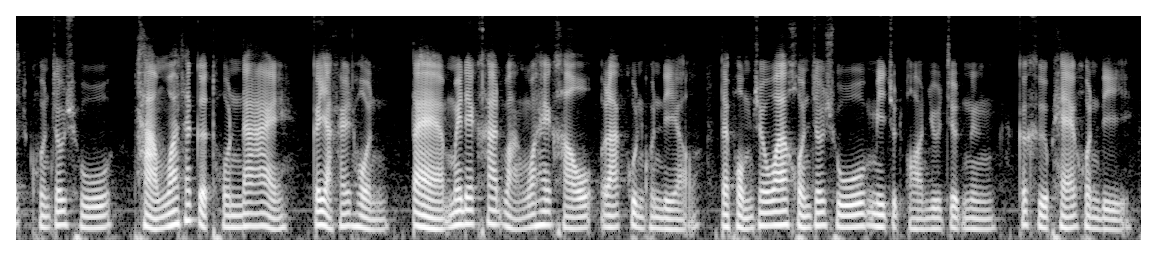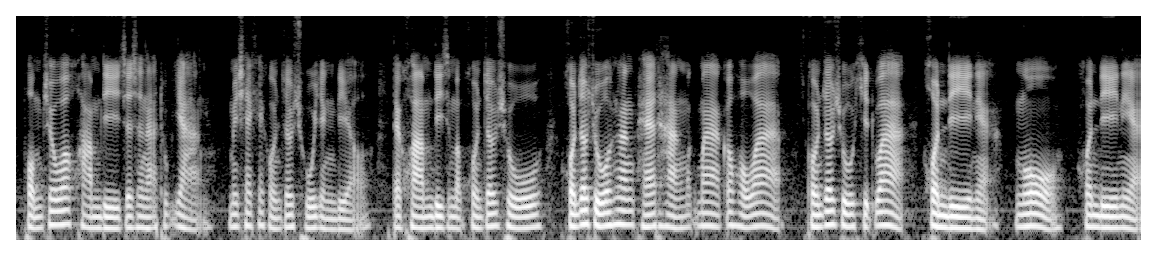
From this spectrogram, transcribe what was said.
สคนเจ้าชู้ ถามว่าถ้าเกิดทนได้ ก็อยากให้ทน แต่ไม่ได้คาดหวังว่าให้เขารักคุณคนเดียว แต่ผมเชื่อว่าคนเจ้าชู้มีจุดอ่อนอยู่จุดหนึ่งก็คือแพ้คนดี ผมเชื่อว่าความดีจะชนะทุกอย่าง ไม่ใช่แค่คนเจ้าชู้อย่างเดียว แต่ความดีสำหรับคนเจ้าชู้ คนเจ้าชู้ค่อนข้างแพ้ทางมากๆ ก็เพราะว่าคนเจ้าชู้คิดว่าคนดีเนี่ยโง่ คนดีเนี่ย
